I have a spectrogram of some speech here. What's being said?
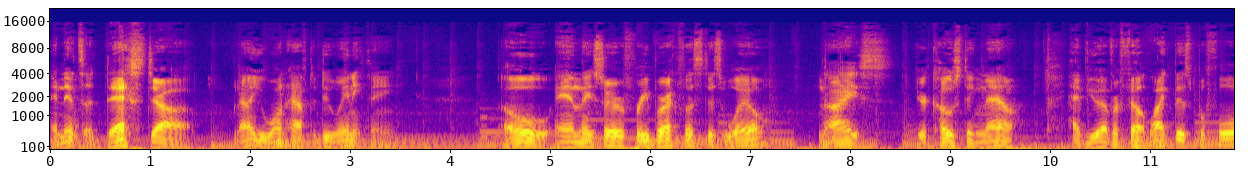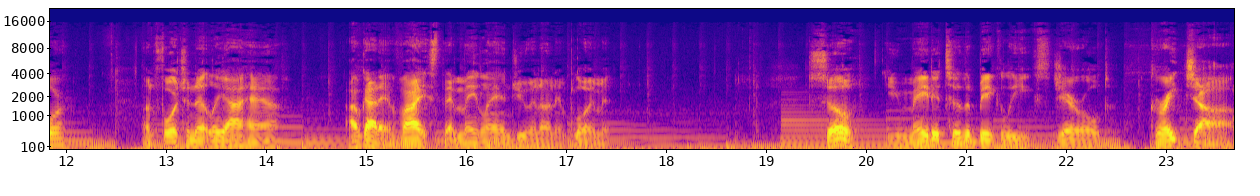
and it's a desk job. Now you won't have to do anything. Oh, and they serve free breakfast as well? Nice. You're coasting now. Have you ever felt like this before? Unfortunately, I have. I've got advice that may land you in unemployment. So, you made it to the big leagues, Gerald. Great job.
